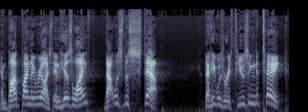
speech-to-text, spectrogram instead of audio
And Bob finally realized in his life, that was the step that he was refusing to take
